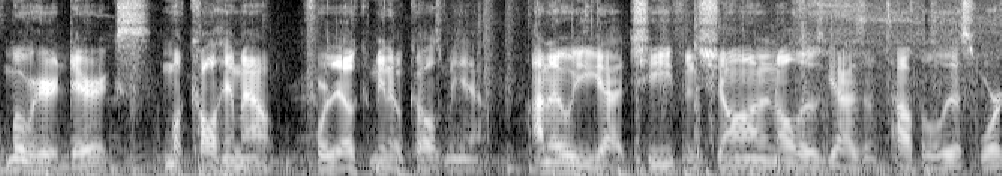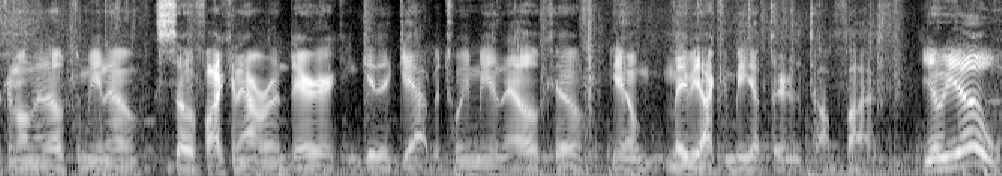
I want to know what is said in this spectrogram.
I'm over here at Derek's. I'm gonna call him out before the El Camino calls me out. I know you got Chief and Sean and all those guys at the top of the list working on that El Camino. So if I can outrun Derek and get a gap between me and the Elco, you know, maybe I can be up there in the top five. Yo, yo,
